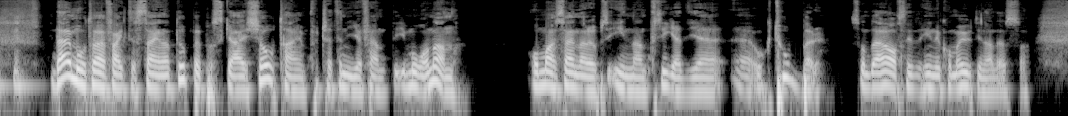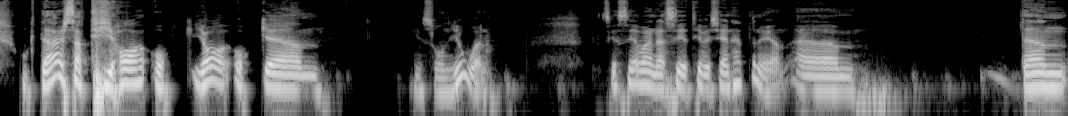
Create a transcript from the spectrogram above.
Däremot har jag faktiskt signat upp mig på Sky Showtime för 39,50 i månaden. Om man signar upp sig innan 3 eh, oktober. Som det här avsnittet hinner komma ut innan dess. Och där satte jag och, jag och eh, min son Joel. Ska se vad den där tv-serien hette nu igen. Um, den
